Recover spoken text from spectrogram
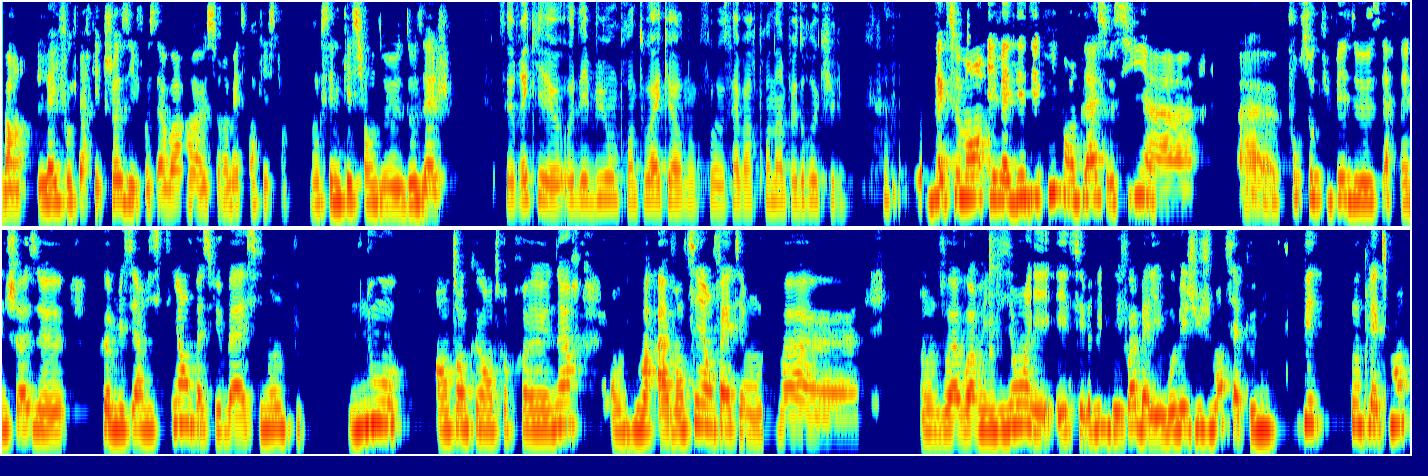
ben là il faut faire quelque chose et il faut savoir se remettre en question. Donc c'est une question de dosage c'est vrai qu'au début, on prend tout à cœur, donc faut savoir prendre un peu de recul. Exactement, et mettre des équipes en place aussi euh, pour s'occuper de certaines choses euh, comme le service client, parce que bah, sinon, nous, en tant qu'entrepreneurs, on doit avancer en fait et on doit, euh, on doit avoir une vision. Et, et c'est vrai que des fois, bah, les mauvais jugements, ça peut nous couper complètement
